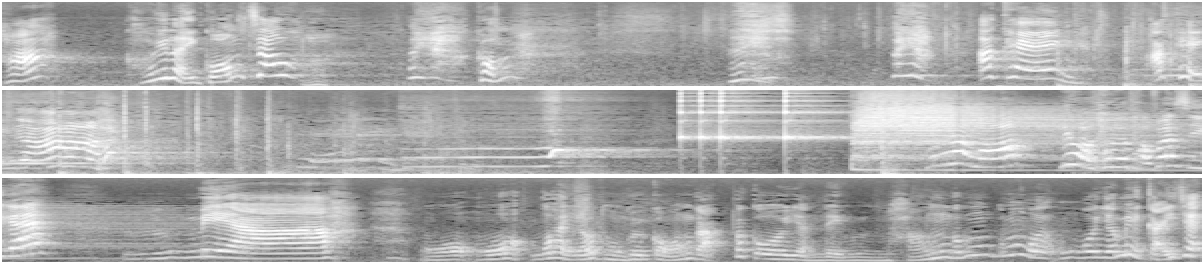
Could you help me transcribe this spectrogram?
吓？佢嚟廣州？哎呀，咁，哎，哎呀，阿瓊，阿瓊啊！點解我？你話佢有頭婚事嘅？咩啊？我我我係有同佢講㗎，不過人哋唔肯，咁咁我我有咩計啫？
